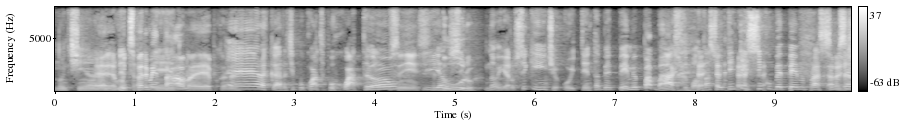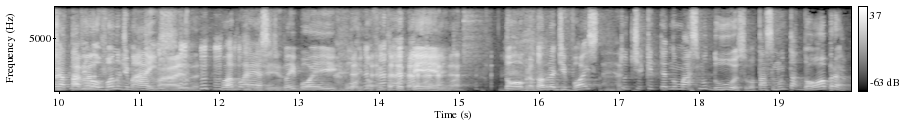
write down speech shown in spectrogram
não tinha. É, era muito experimental na época, né? Era, cara, tipo 4x4. Sim, e é duro. O, não, e era o seguinte: 80 BPM pra baixo. Tu botasse 85 BPM pra cima, cara, você já, tava inovando demais. Demais, né? Pô, porra, é essa de Playboy aí com 90 BPM, mano. Dobra, dobra de voz, tu tinha que ter no máximo duas. Se botasse muita dobra,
